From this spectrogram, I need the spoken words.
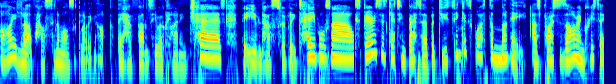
I love how cinemas are glowing up. They have fancy reclining chairs, they even have swivelly tables now. Experience is getting better, but do you think it's worth the money as prices are increasing?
